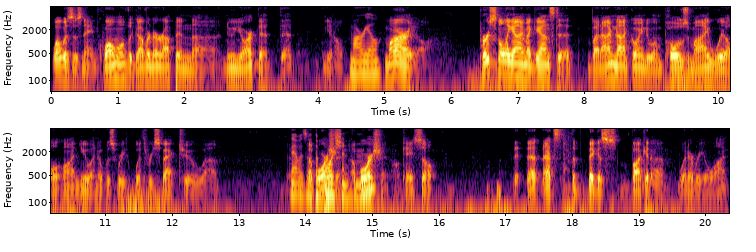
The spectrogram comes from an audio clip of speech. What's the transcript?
What was his name? Cuomo, the governor up in uh, New York. That that you know Mario? Mario. Personally, I'm against it, but I'm not going to impose my will on you. And it was re- with respect to uh, That was abortion. abortion. Mhm. Abortion. Okay, so th- that that's the biggest bucket of whatever you want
